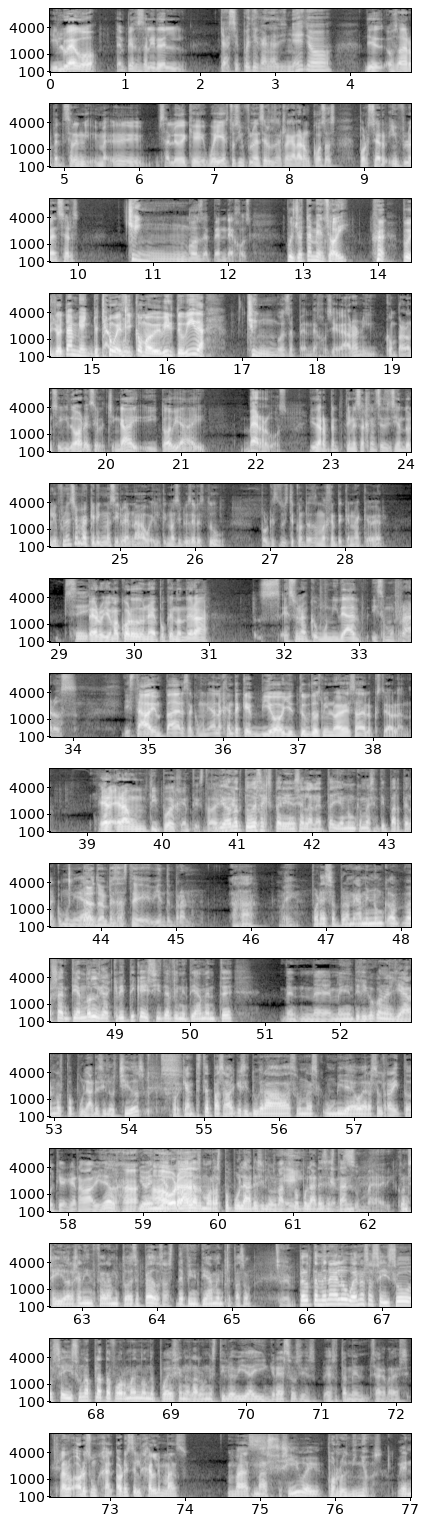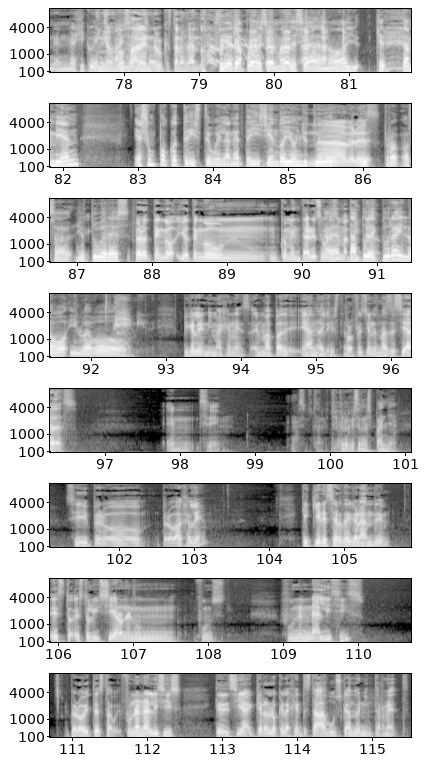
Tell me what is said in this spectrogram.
Y luego empieza a salir del. Ya se puede ganar dinero. Y, o sea, de repente eh, salió de que, güey, estos influencers les regalaron cosas por ser influencers. Chingos de pendejos. Pues yo también soy. pues yo también, yo te voy a decir cómo vivir tu vida. Chingos de pendejos llegaron y compraron seguidores y la chingada y, y todavía hay vergos. Y de repente tienes agencias diciendo, el influencer marketing no sirve nada, güey. El que no sirve eres tú. Porque estuviste contratando a gente que nada que ver. Sí. Pero yo me acuerdo de una época en donde era, es una comunidad y somos raros. Y estaba bien padre esa comunidad. La gente que vio YouTube 2009 sabe de lo que estoy hablando. Era, era un tipo de gente. Estaba bien Yo no divertido. tuve esa experiencia, la neta. Yo nunca me sentí parte de la comunidad. Pero tú empezaste bien temprano. Ajá. güey. Por eso, pero a mí, a mí nunca, o sea, entiendo la crítica y sí definitivamente me, me- me identifico con el llegar a los populares y los chidos, porque antes te pasaba que si tú grababas unas- un video eras el rarito que grababa videos. Ajá. Y hoy en día Ahora- todas las morras populares y los vatos Ey, populares están con seguidores en Instagram y todo ese pedo, o sea, definitivamente pasó. Sí. Pero también hay algo bueno, o sea, se hizo, se hizo una plataforma en donde puedes generar un estilo de vida y ingresos y eso, eso también se agradece. Claro, ahora es un jale, ahora es el jale más, más, Más, sí, güey, por los niños. En, en México y en Niños España. no saben de lo que están hablando. Sí, es la profesión más deseada, ¿no? Yo- que también es un poco triste, güey, la neta. Y siendo yo un youtuber. No, pero yo- es- pro- o sea, youtuber es. Pero tengo, yo tengo un, un comentario A sobre ver, ese mapita. da tu lectura y luego. Y luego Pícale en imágenes, el mapa de, eh, ándale, profesiones más deseadas. En, sí. Aceptar, yo- creo que es en España. Sí, pero, pero bájale. ¿Qué quieres ser de grande? Esto, esto lo hicieron en un, fue un, fue un análisis, pero ahorita está, güey. Fue un análisis que decía que era lo que la gente estaba buscando en internet.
